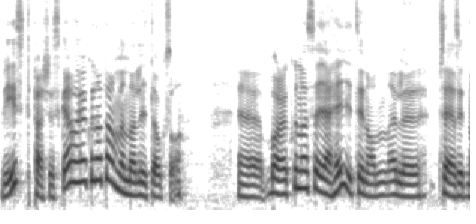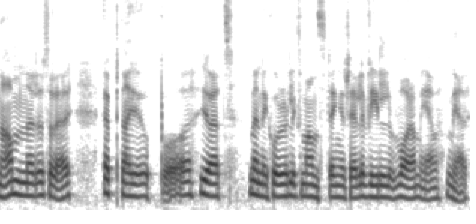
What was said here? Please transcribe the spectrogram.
Visst, persiska har jag kunnat använda lite också. Eh, bara kunna säga hej till någon eller säga sitt namn eller sådär öppnar ju upp och gör att människor liksom anstränger sig eller vill vara med mer.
